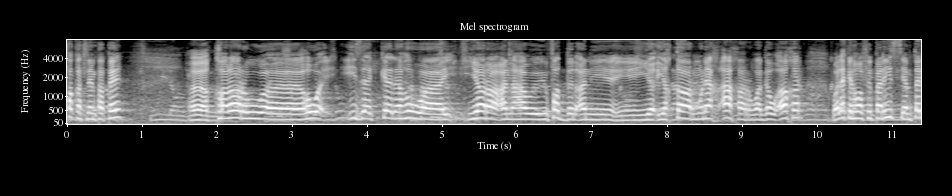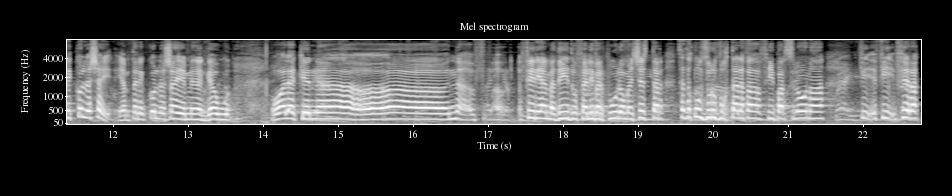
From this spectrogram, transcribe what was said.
فقط لامبابي آه، قراره آه، هو إذا كان هو يرى أنه يفضل أن يختار مناخ آخر وجو آخر ولكن هو في باريس يمتلك كل شيء يمتلك كل شيء من الجو ولكن آه، ن- في ريال مدريد وفي ليفربول ومانشستر ستكون ظروف مختلفة في برشلونة في في فرق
